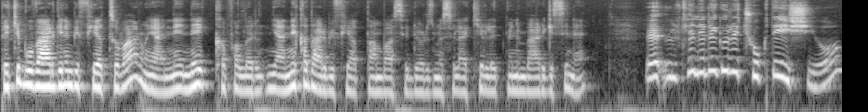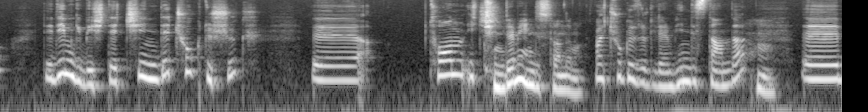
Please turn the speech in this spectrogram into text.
Peki bu verginin bir fiyatı var mı? Yani ne, ne kafaların yani ne kadar bir fiyattan bahsediyoruz? Mesela kirletmenin vergisi ne? E, ülkelere göre çok değişiyor. Dediğim gibi işte Çin'de çok düşük. E, ton iç... Çin'de mi Hindistan'da mı? Ay çok özür dilerim Hindistan'da. E,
